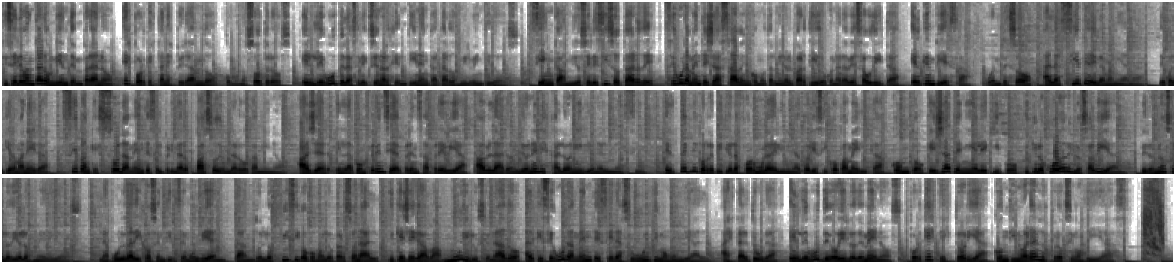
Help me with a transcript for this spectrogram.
Si se levantaron bien temprano, es porque están esperando, como nosotros, el debut de la selección argentina en Qatar 2022. Si en cambio se les hizo tarde, seguramente ya saben cómo terminó el partido con Arabia Saudita, el que empieza, o empezó, a las 7 de la mañana. De cualquier manera, sepan que solamente es el primer paso de un largo camino. Ayer, en la conferencia de prensa previa, hablaron Lionel Scaloni y Lionel Messi. El técnico repitió la fórmula de eliminatorias y Copa América, contó que ya tenía el equipo y que los jugadores lo sabían, pero no se lo dio a los medios. La pulga dijo sentirse muy bien, tanto en lo físico como en lo personal, y que llegaba muy ilusionado al que seguramente será su último mundial. A esta altura, el debut de hoy es lo de menos, porque esta historia continuará en los próximos días.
